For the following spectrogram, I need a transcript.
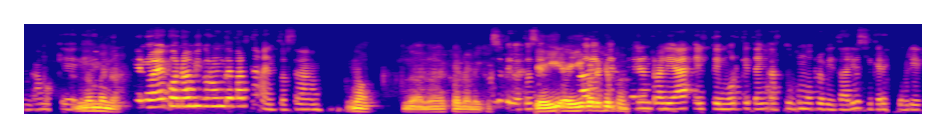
digamos que no, que no es económico en un departamento. O sea, no, no, no es económico. y ahí, ahí por ejemplo. En realidad, el temor que tengas tú como propietario si quieres cubrir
